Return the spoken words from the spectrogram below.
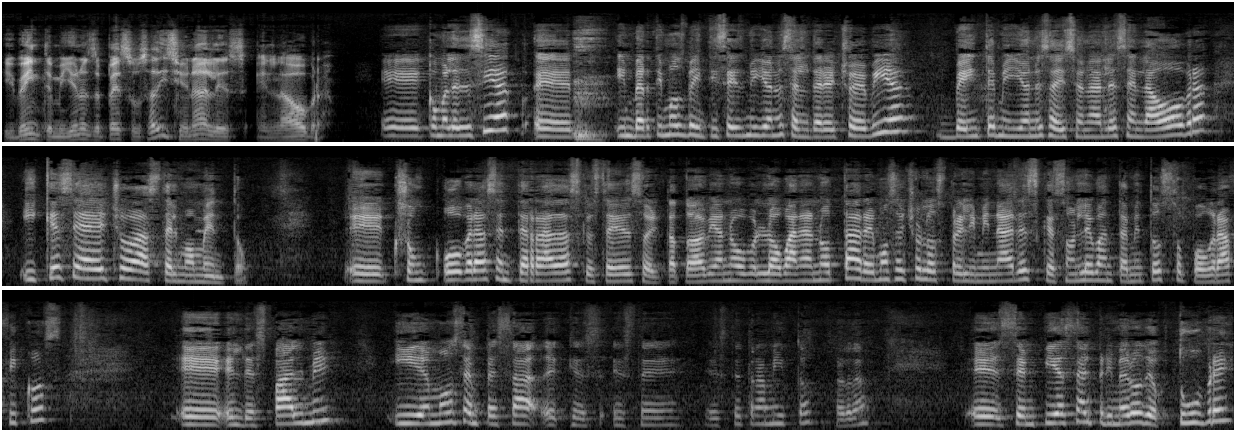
y 20 millones de pesos adicionales en la obra. Eh, como les decía, eh, invertimos 26 millones en el derecho de vía, 20 millones adicionales en la obra. ¿Y qué se ha hecho hasta el momento? Eh, son obras enterradas que ustedes ahorita todavía no lo van a notar. Hemos hecho los preliminares que son levantamientos topográficos, el despalme, y hemos empezado, eh, que es este, este tramito, ¿verdad? Eh, se empieza el primero de octubre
